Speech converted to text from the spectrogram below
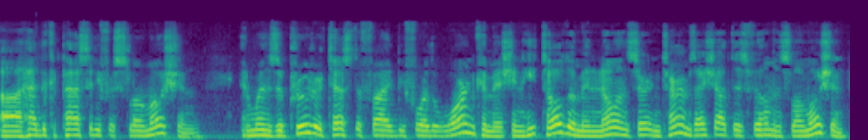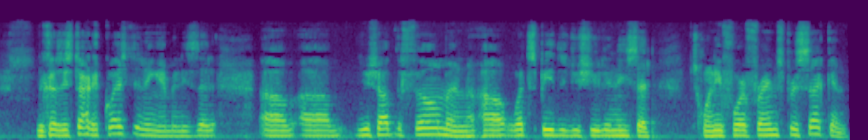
uh, had the capacity for slow motion. And when Zapruder testified before the Warren Commission, he told them in no uncertain terms, "I shot this film in slow motion," because he started questioning him, and he said, um, um, "You shot the film, and how? What speed did you shoot?" And he said, "24 frames per second.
